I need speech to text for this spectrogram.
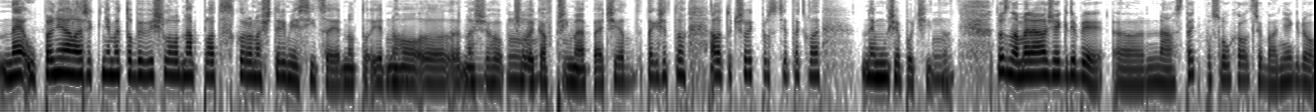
ne úplně, ale řekněme, to by vyšlo na plat skoro na čtyři měsíce jedno to, jednoho uh, našeho mm. člověka v přímé péči. Mm. Takže to, ale to člověk prostě takhle nemůže počítat. Hmm. To znamená, že kdyby uh, nás teď poslouchal třeba někdo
